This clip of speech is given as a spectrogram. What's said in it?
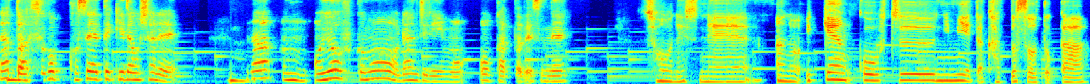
であとはすごく個性的でおしゃれな、うん、お洋服もランジェリーも多かったですね。そうですね。あの一見こう普通に見えたカットソーとか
